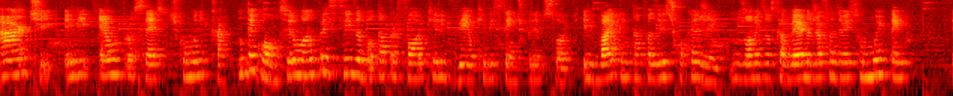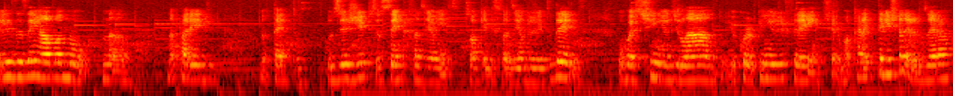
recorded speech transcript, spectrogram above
A arte, ele é um processo de comunicar. Não tem como, o ser humano precisa botar para fora o que ele vê, o que ele sente, o que ele absorve. Ele vai tentar fazer isso de qualquer jeito. Os homens das cavernas já faziam isso há muito tempo. Eles desenhavam no, na, na parede, no teto. Os egípcios sempre faziam isso, só que eles faziam do jeito deles o rostinho de lado e o corpinho de frente. Era uma característica deles, era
